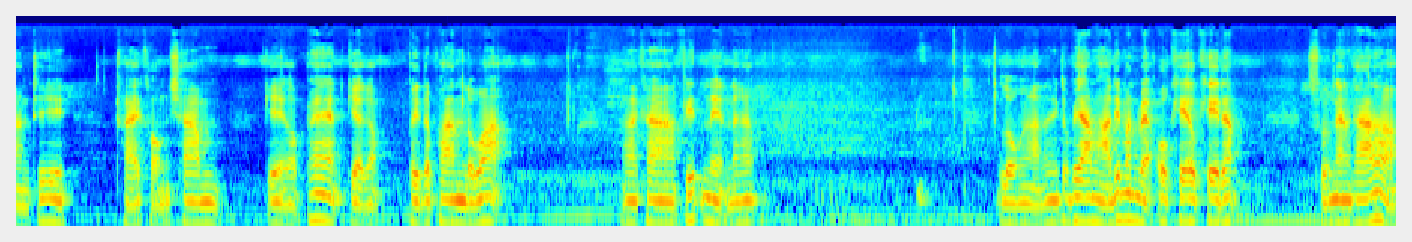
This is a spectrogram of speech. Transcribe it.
านที่ขายของชำเกี่ยวกับแพทย์เกี่ยวกับผลิตภัณฑ์หรือว่าราคาฟิตเนสนะครับ โรงงานนี้ก็พยายามหาที่มันแบบโอเค โอเคครับศูนย์การค้าหรอ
